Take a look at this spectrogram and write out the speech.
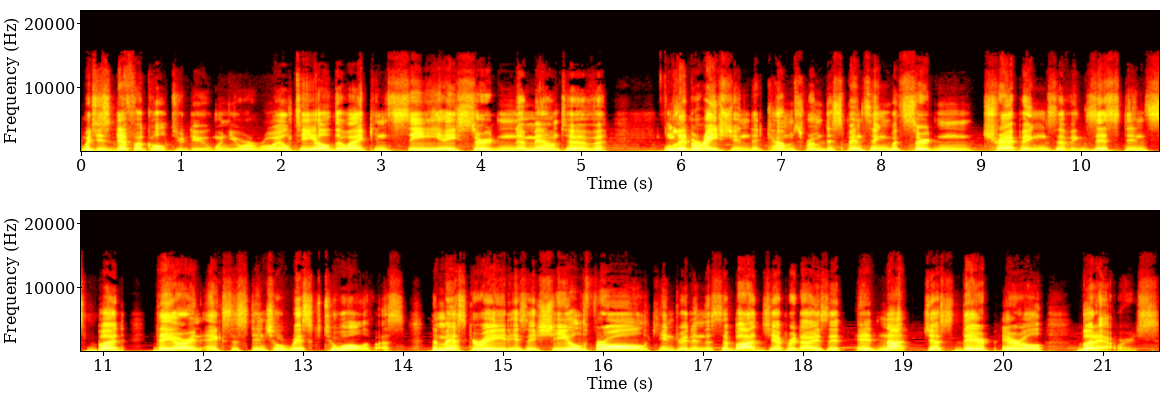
which is difficult to do when you are royalty, although I can see a certain amount of liberation that comes from dispensing with certain trappings of existence, but they are an existential risk to all of us. The masquerade is a shield for all kindred, and the Sabbat jeopardize it at not just their peril, but ours.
